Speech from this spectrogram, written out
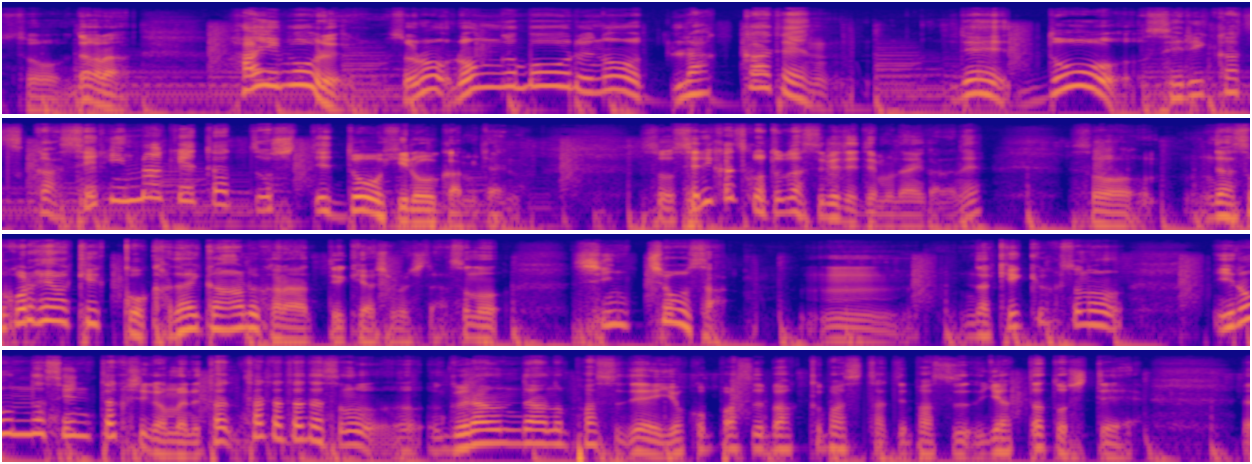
そう。だから、ハイボール、そのロングボールの落下点で、どう競り勝つか、競り負けたとしてどう拾うかみたいな。そう、競り勝つことが全てでもないからね。そう。だからそこら辺は結構課題感あるかなっていう気がしました。その、慎重さ。うん。だ結局その、いろんな選択肢が生まれる。ただただそのグラウンダーのパスで横パス、バックパス、縦パスやったとして、え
